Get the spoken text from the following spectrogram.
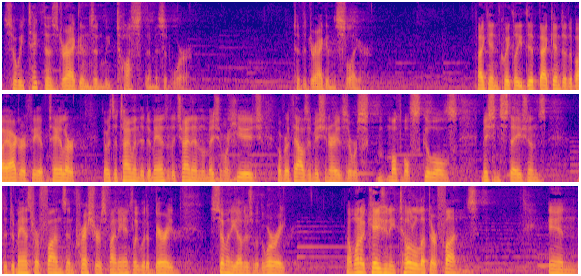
So we take those dragons and we toss them, as it were, to the dragon slayer. If I can quickly dip back into the biography of Taylor, there was a time when the demands of the China Inland Mission were huge. Over a thousand missionaries, there were multiple schools, mission stations. The demands for funds and pressures financially would have buried so many others with worry. On one occasion, he totaled up their funds in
